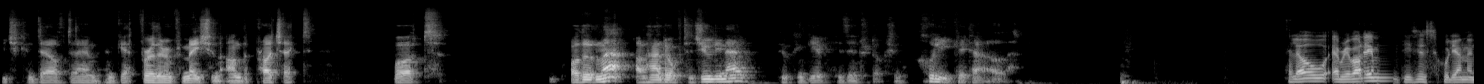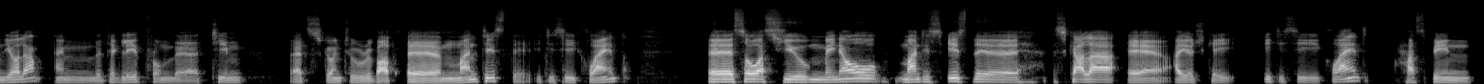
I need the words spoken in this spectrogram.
which you can delve down and get further information on the project. But other than that, I'll hand over to Julie now, who can give his introduction. Juli, ¿qué? Hello, everybody. This is Julian Mendiola. I'm the tech lead from the team that's going to revamp uh, Mantis, the ETC client. Uh, so as you may know, Mantis is the Scala uh, IOHK ETC client, has been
